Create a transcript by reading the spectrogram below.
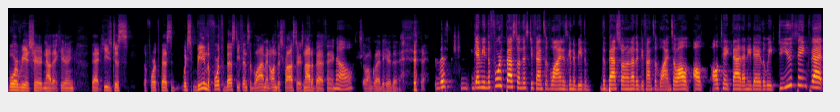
more reassured now that hearing that he's just the fourth best, which being the fourth best defensive lineman on this roster is not a bad thing. No. So I'm glad to hear that. this, I mean, the fourth best on this defensive line is going to be the the best on another defensive line. So I'll I'll I'll take that any day of the week. Do you think that?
